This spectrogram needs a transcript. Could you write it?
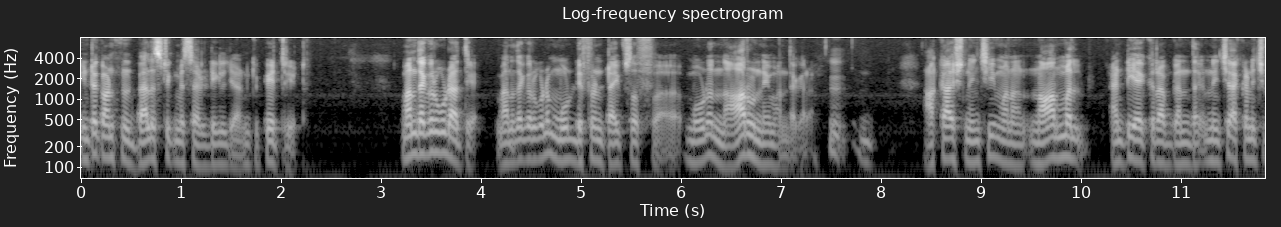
ఇంటర్కాంటినల్ బ్యాలిస్టిక్ మిసైల్ డీల్ చేయడానికి పేట్రియట్ మన దగ్గర కూడా అదే. మన దగ్గర కూడా మూడు డిఫరెంట్ టైప్స్ ఆఫ్ మూడు నారు ఉన్నాయి మన దగ్గర. ఆకాష్ నుంచి మన నార్మల్ యాంటీ ఎయిర్క్రాఫ్ట్ గన్ దగ్గర నుంచి అక్కడి నుంచి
